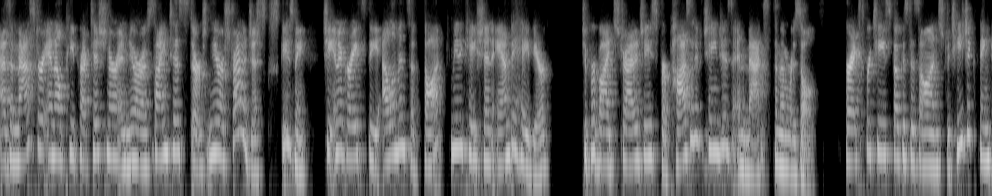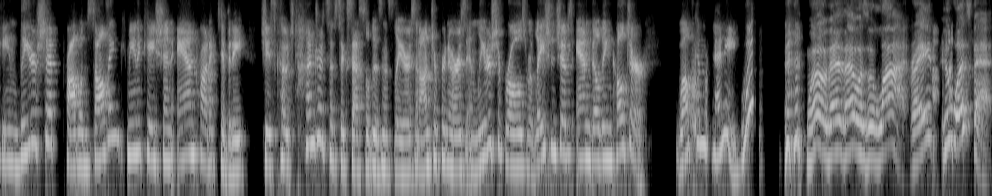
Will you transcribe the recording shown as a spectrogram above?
As a master NLP practitioner and neuroscientist or neurostrategist, excuse me, she integrates the elements of thought, communication, and behavior to provide strategies for positive changes and maximum results. Her expertise focuses on strategic thinking, leadership, problem solving, communication, and productivity. She has coached hundreds of successful business leaders and entrepreneurs in leadership roles, relationships, and building culture. Welcome, Penny. Whoa, that, that was a lot, right? Who was that?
